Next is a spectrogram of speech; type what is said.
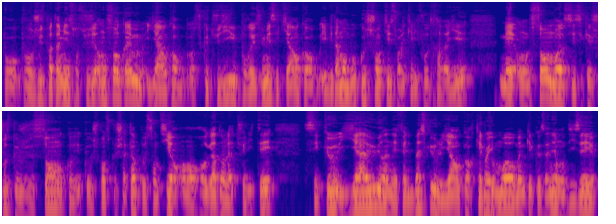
pour, juste pour terminer sur ce sujet, on sent quand même, il y a encore ce que tu dis pour résumer, c'est qu'il y a encore évidemment beaucoup de chantiers sur lesquels il faut travailler, mais on le sent. Moi aussi, c'est quelque chose que je sens, que je pense que chacun peut sentir en regardant l'actualité c'est qu'il y a eu un effet de bascule. Il y a encore quelques mois ou même quelques années, on disait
